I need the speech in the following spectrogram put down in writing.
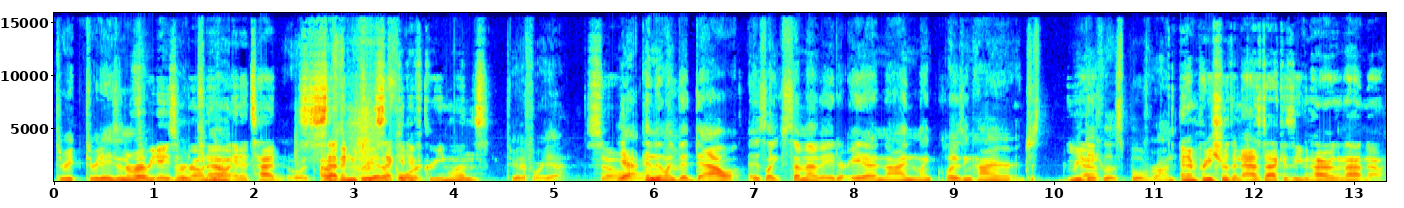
Three three days in a row. three days in Or a row two- now, and it's had seven out of consecutive green ones. Three out of four, yeah. So Yeah, and then like the Dow is like seven out of eight or eight out of nine, like closing higher. Just Yeah. ridiculous bull run. and I'm pretty sure the Nasdaq is even higher than that now.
